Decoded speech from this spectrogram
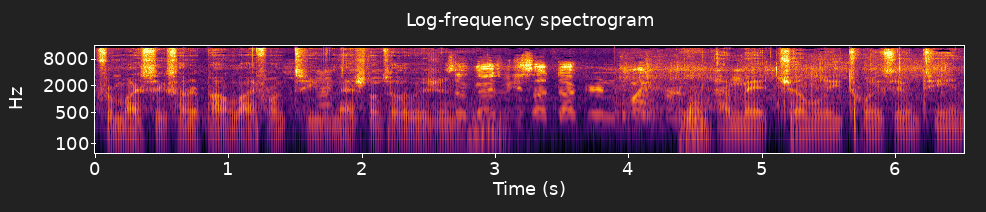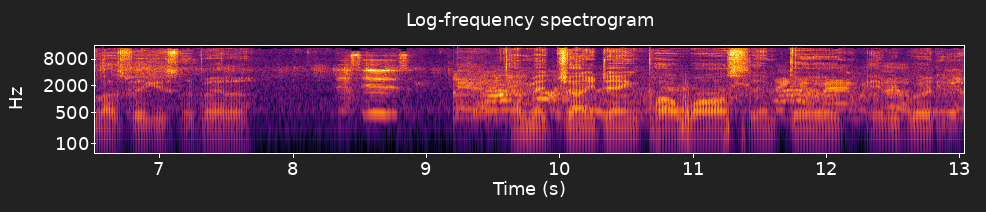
from My 600 Pound Life on TV, national television. So guys, we just saw Doctor and Mike first. I met Chumlee 2017, Las Vegas, Nevada. This is I met Johnny Dang, Paul Wall, Slim Thug, everybody.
